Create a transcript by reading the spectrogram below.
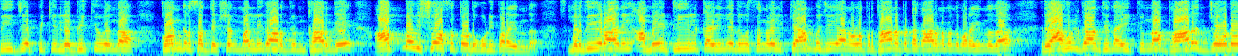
ബി ജെ പിക്ക് ലഭിക്കൂ എന്ന് കോൺഗ്രസ് അധ്യക്ഷൻ മല്ലികാർജുൻ ഖാർഗെ ആത്മവിശ്വാസത്തോടു കൂടി പറയുന്നത്. സ്മൃതി ഇറാനി അമേഠിയിൽ കഴിഞ്ഞ ദിവസങ്ങളിൽ ക്യാമ്പ് ചെയ്യാനുള്ള പ്രധാനപ്പെട്ട കാരണമെന്ന് പറയുന്നത് രാഹുൽ ഗാന്ധി നയിക്കുന്ന ഭാരത് ജോഡോ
